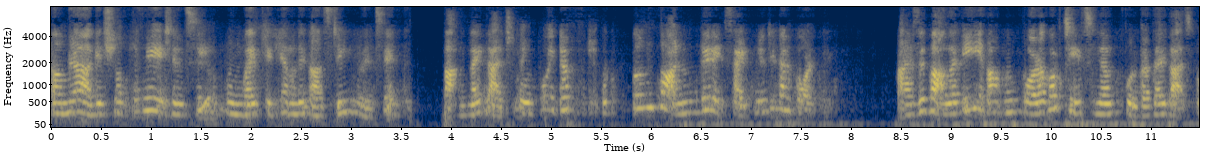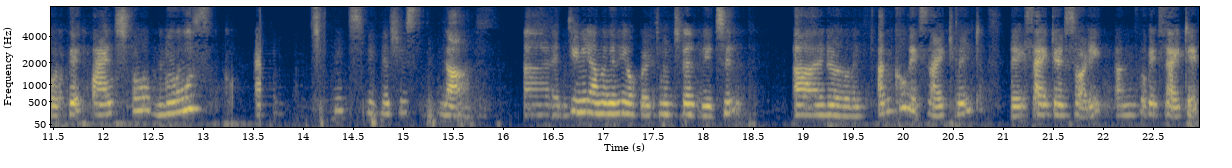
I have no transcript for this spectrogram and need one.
আমরা আগের সপ্তাহে এসেছি, মুম্বাই থেকে আমাদের কাস্টিং হয়েছে। বাংলায় কাজ করব, এটা অত্যন্ত আনন্দের এক্সাইটমেন্টের আর গর্বে অ্যাজ এ বাঙালি, আমি বরাবর চেয়েছিলাম কলকাতায় কাজ করতে থ্যাংকস টু ব্লুজ না যিনি আমাদের এই অপরচুনিটিটা দিয়েছেন, আর আমি খুব এক্সাইটমেন্ট এক্সাইটেড সরি আমি খুব এক্সাইটেড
